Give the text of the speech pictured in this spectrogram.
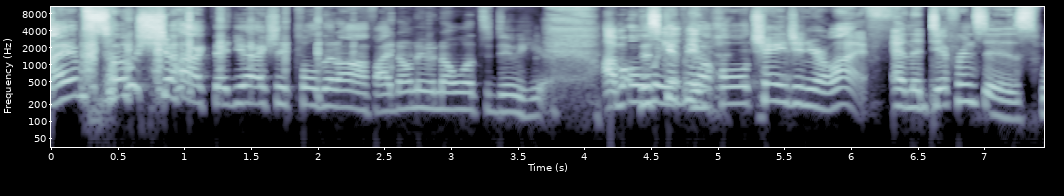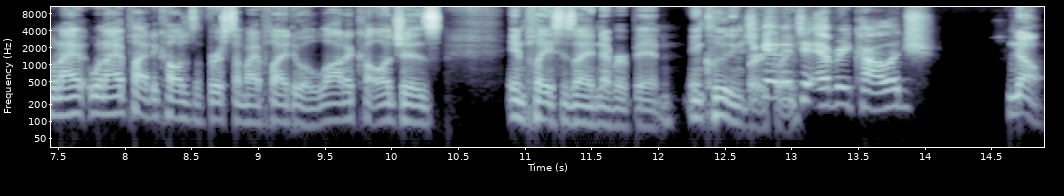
I am so shocked that you actually pulled it off. I don't even know what to do here. I'm only this could be in- a whole change in your life. And the difference is when I when I applied to college the first time, I applied to a lot of colleges in places I had never been, including Did you get into every college? no,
